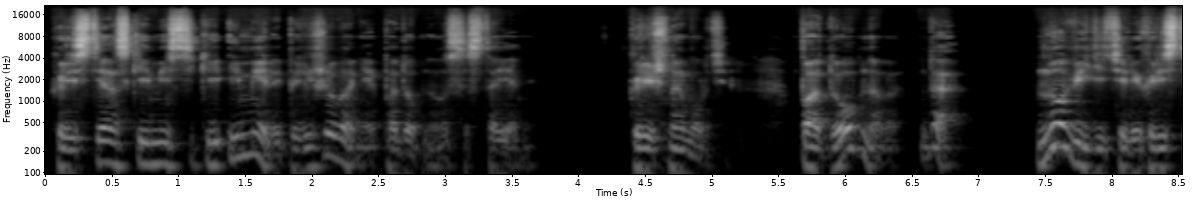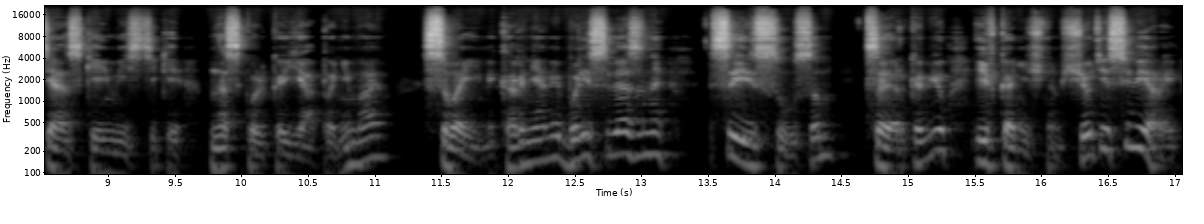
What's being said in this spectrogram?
Христианские мистики имели переживание подобного состояния. Кришнамурти. Подобного? Да. Но, видите ли, христианские мистики, насколько я понимаю, своими корнями были связаны с Иисусом, церковью и в конечном счете с верой.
